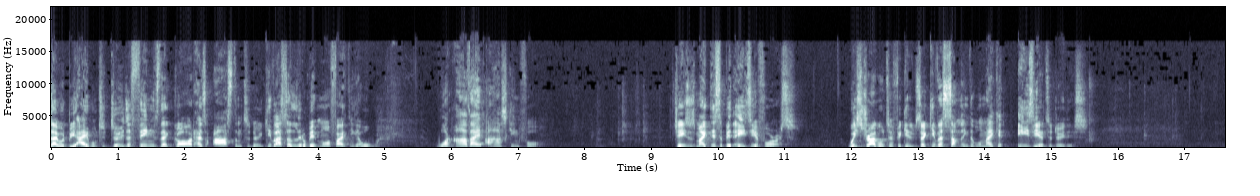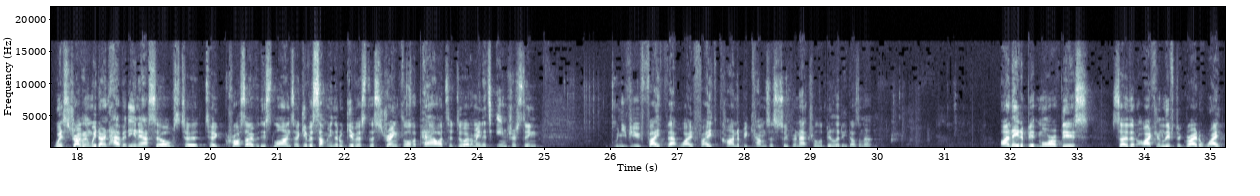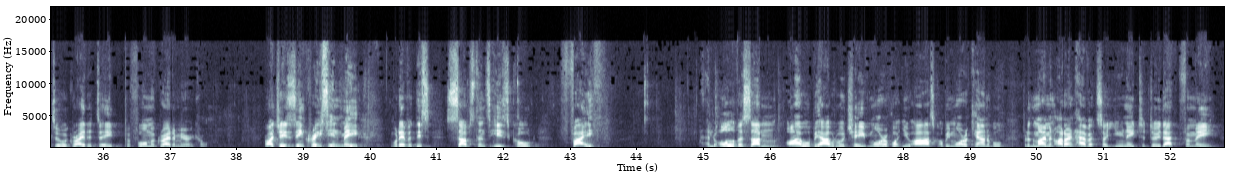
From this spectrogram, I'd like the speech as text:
they would be able to do the things that God has asked them to do. Give us a little bit more faith. You go, well, what are they asking for? Jesus, make this a bit easier for us. We struggle to forgive, so give us something that will make it easier to do this. We're struggling. We don't have it in ourselves to, to cross over this line, so give us something that will give us the strength or the power to do it. I mean, it's interesting when you view faith that way, faith kind of becomes a supernatural ability, doesn't it? I need a bit more of this so that I can lift a greater weight, do a greater deed, perform a greater miracle. Right? Jesus, increase in me whatever this substance is called faith. And all of a sudden, I will be able to achieve more of what you ask. I'll be more accountable. But at the moment, I don't have it. So you need to do that for me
